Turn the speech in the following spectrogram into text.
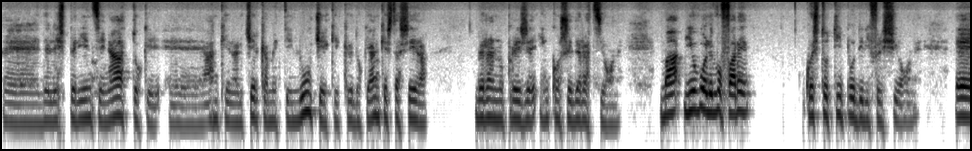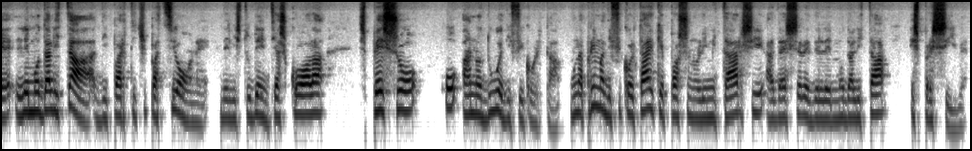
eh, delle esperienze in atto che eh, anche la ricerca mette in luce e che credo che anche stasera verranno prese in considerazione. Ma io volevo fare questo tipo di riflessione. Eh, le modalità di partecipazione degli studenti a scuola spesso o hanno due difficoltà. Una prima difficoltà è che possono limitarsi ad essere delle modalità espressive.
